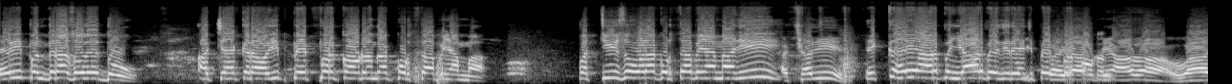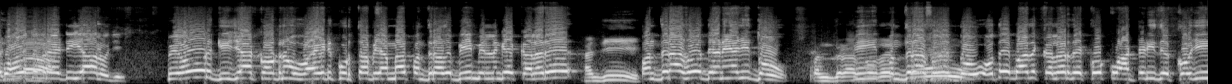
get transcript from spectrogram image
ਇਹ ਵੀ 1500 ਦੇ ਦੋ। ਆ ਚੈੱਕ ਕਰਾਓ ਜੀ ਪੇਪਰ ਕਾਟਨ ਦਾ ਕੁਰਤਾ ਪਜਾਮਾ। 2500 ਵਾਲਾ ਕੁਰਤਾ ਪਜਾਮਾ ਜੀ। ਅੱਛਾ ਜੀ। 1050 ਰੁਪਏ ਦੀ ਰੇਂਜ ਪੇਪਰ ਕਾਟਨ ਵਾਹ ਜੀ ਬਹੁਤ। ਵੈਰਾਈਟੀ ਆ ਲੋ ਜੀ। Pure Giza cotton white kurta pyjama 15 ਤੋਂ 20 ਮਿਲਣਗੇ ਕਲਰ ਹਾਂਜੀ। 1500 ਦੇਣੇ ਆ ਜੀ ਦੋ। 1500 ਵੀ ਦੇ 1500 ਦੇ ਦੋ। ਉਹਦੇ ਬਾਅਦ ਕਲਰ ਦੇਖੋ ਕੁਆਂਟੀਟੀ ਦੇਖੋ ਜੀ।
